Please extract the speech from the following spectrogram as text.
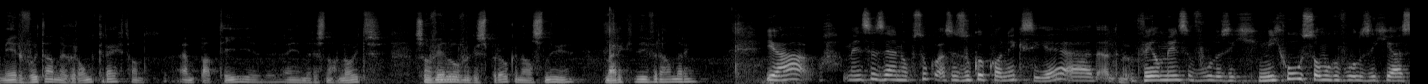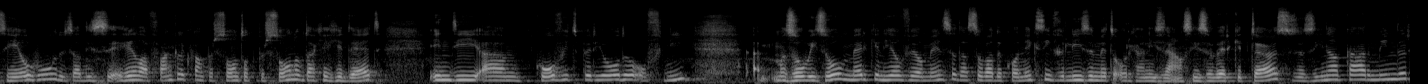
meer voet aan de grond krijgt? Want empathie, eh, er is nog nooit zoveel over gesproken als nu. Hè. Merk je die verandering? Ja, mensen zijn op zoek, ze zoeken connectie. Hè. Uh, veel mensen voelen zich niet goed, sommigen voelen zich juist heel goed. Dus dat is heel afhankelijk van persoon tot persoon of dat je gedijt in die um, covid-periode of niet. Maar sowieso merken heel veel mensen dat ze wat de connectie verliezen met de organisatie. Ze werken thuis, ze zien elkaar minder,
